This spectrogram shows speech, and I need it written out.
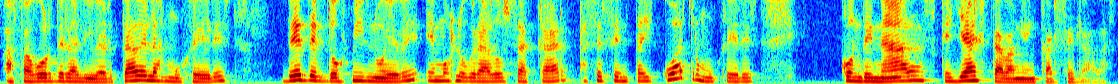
a favor de la libertad de las mujeres, desde el 2009 hemos logrado sacar a 64 mujeres condenadas que ya estaban encarceladas.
